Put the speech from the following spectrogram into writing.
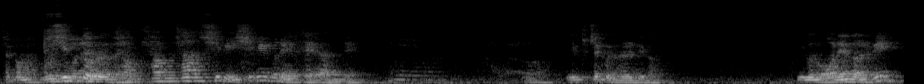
잠깐만 90도는 3, 3, 4, 12, 12분의 1 돼야 안 돼. 네. 어, 이 부채꼴의 넓이가. 이건 원의 넓이,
